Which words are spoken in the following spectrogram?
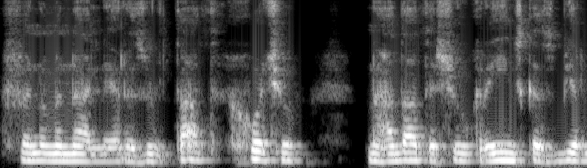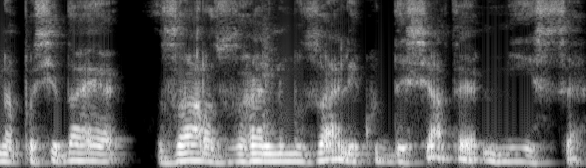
феноменальний результат. Хочу нагадати, що українська збірна посідає зараз в загальному заліку 10 місце.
